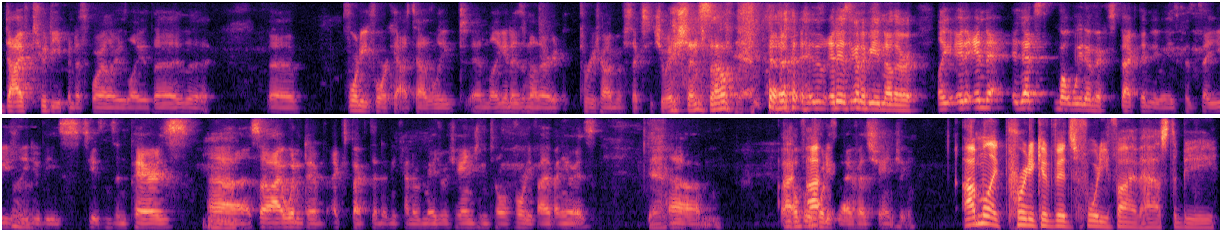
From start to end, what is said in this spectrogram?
dive too deep into spoilers like the the the 40 forecast has leaked and like it is another three tribe of six situation so yeah. it is going to be another like it, and that's what we'd have expected anyways because they usually mm. do these seasons in pairs mm. uh, so i wouldn't have expected any kind of major change until 45 anyways yeah um hopefully I, 45 is changing i'm like pretty convinced 45 has to be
